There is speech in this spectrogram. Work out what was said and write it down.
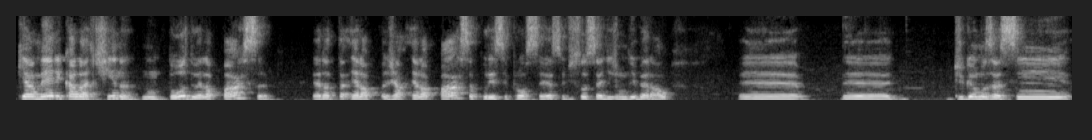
que a América Latina, num todo, ela passa, ela, tá, ela, já, ela passa por esse processo de socialismo liberal, é, é, digamos assim,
